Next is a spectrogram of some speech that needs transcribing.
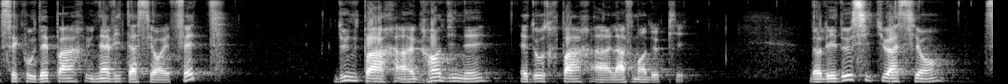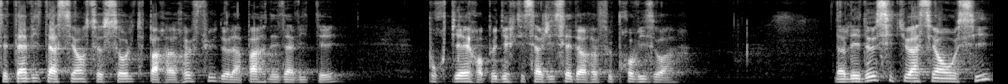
c'est qu'au départ, une invitation est faite d'une part à un grand dîner et d'autre part à un lavement de pieds. Dans les deux situations, cette invitation se solde par un refus de la part des invités. Pour Pierre, on peut dire qu'il s'agissait d'un refus provisoire. Dans les deux situations aussi,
